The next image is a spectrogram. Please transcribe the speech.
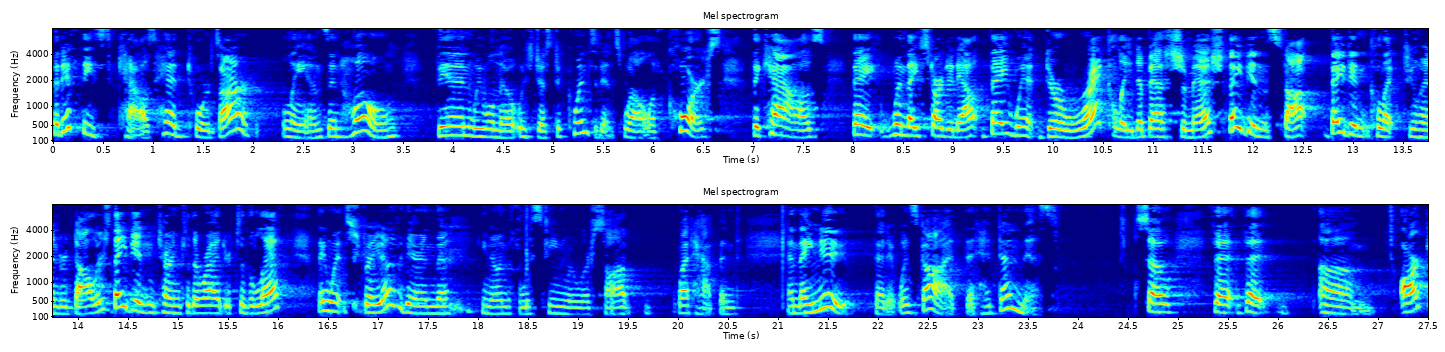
But if these cows head towards our lands and home, then we will know it was just a coincidence. Well, of course, the cows, they, when they started out, they went directly to Beth Shemesh. They didn't stop. They didn't collect $200. They didn't turn to the right or to the left. They went straight over there and the, you know, and the Philistine ruler saw what happened and they knew that it was God that had done this. So the, the, um, ark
